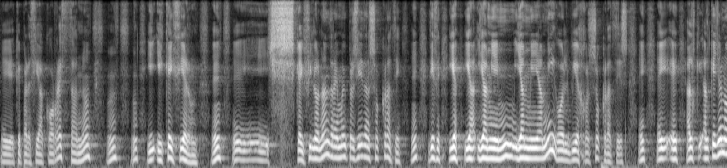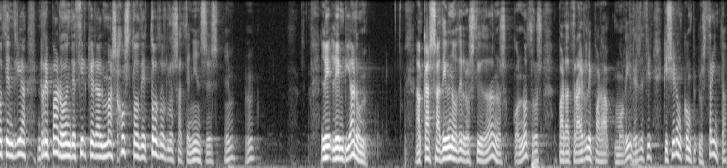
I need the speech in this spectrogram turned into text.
que parecía correcta, ¿no? ¿Y, qué hicieron? Que Filonandra é moi presida en Sócrates. Eh? Dice, e a, e, a, mi, amigo el viejo Sócrates, eh? Eh, al, que, yo no tendría reparo en decir que era el más justo de todos los atenienses. Le enviaron a casa de uno de los ciudadanos con otros para traerle para morir. Es decir, quisieron, los 30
